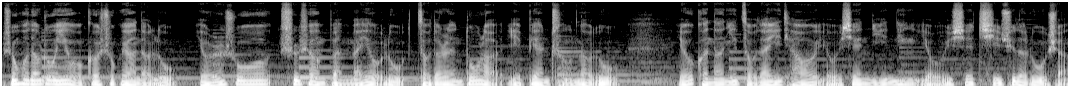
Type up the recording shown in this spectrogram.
生活当中也有各式各样的路，有人说世上本没有路，走的人多了也变成了路。有可能你走在一条有一些泥泞、有一些崎岖的路上，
